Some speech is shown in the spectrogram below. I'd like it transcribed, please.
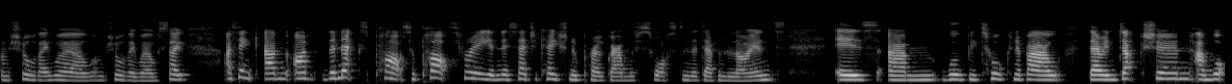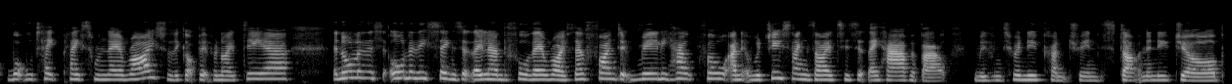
I'm sure they will. I'm sure they will. So I think um on the next part, so part three in this educational program with SWAST and the Devon Alliance is um we'll be talking about their induction and what what will take place when they arrive so they've got a bit of an idea and all of this all of these things that they learn before they arrive they'll find it really helpful and it'll reduce anxieties that they have about moving to a new country and starting a new job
